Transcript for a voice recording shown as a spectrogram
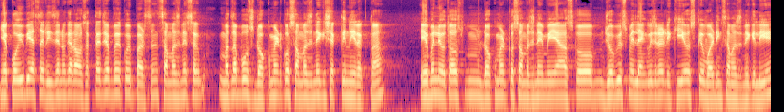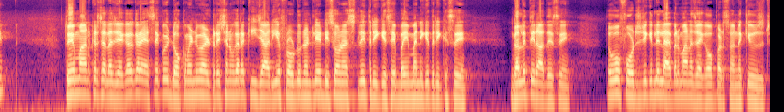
या कोई भी ऐसा रीज़न वगैरह हो सकता है जब कोई पर्सन समझने सक मतलब उस डॉक्यूमेंट को समझने की शक्ति नहीं रखता एबल नहीं होता उस डॉक्यूमेंट को समझने में या उसको जो भी उसमें लैंग्वेज लिखी है उसके वर्डिंग समझने के लिए तो ये मानकर चला जाएगा। अगर ऐसे कोई डॉक्यूमेंट में अल्ट्रेशन वगैरह की जा रही है फ्रॉडुलेंटली डिसऑनेस्टली तरीके से, बेईमानी के तरीके से, गलत इरादे से तो वो फोर्जरी के लिए लाइबल माना जाएगा, वो person accused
